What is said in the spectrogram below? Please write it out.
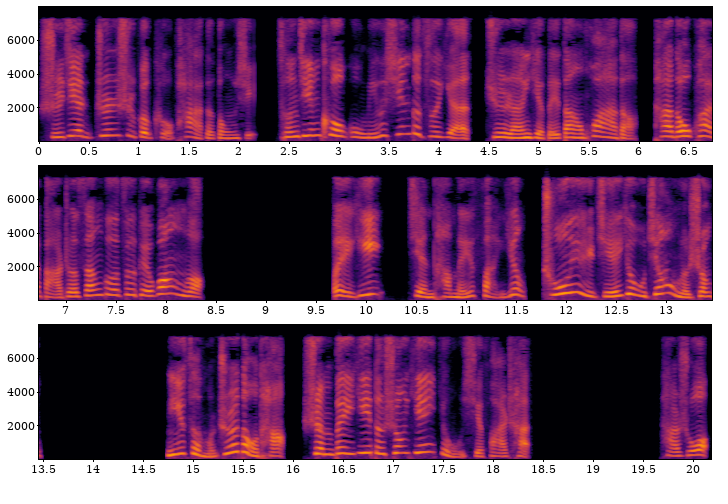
时间真是个可怕的东西。曾经刻骨铭心的字眼，居然也被淡化的，他都快把这三个字给忘了。贝一见他没反应，楚雨洁又叫了声：“你怎么知道他？”沈贝依的声音有些发颤。他说：“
